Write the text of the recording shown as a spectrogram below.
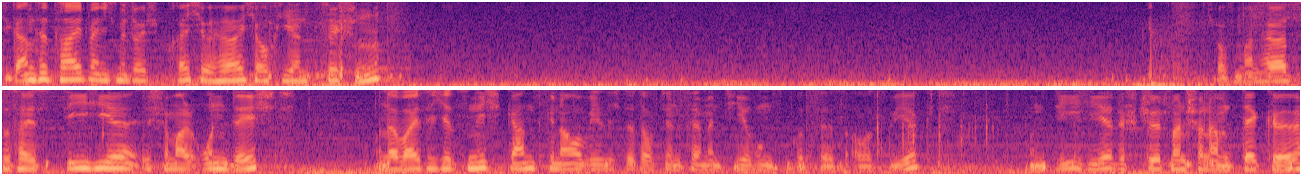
Die ganze Zeit, wenn ich mit euch spreche, höre ich auch hier ein Zischen. Ich hoffe, man hört es. Das heißt, die hier ist schon mal undicht. Und da weiß ich jetzt nicht ganz genau, wie sich das auf den Fermentierungsprozess auswirkt. Und die hier, das spürt man schon am Deckel.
